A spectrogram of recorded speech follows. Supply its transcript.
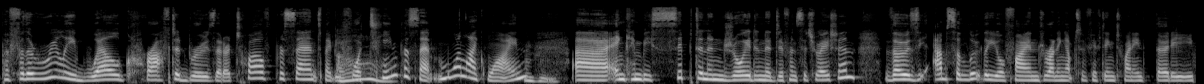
But for the really well crafted brews that are 12%, maybe 14%, more like wine, uh, and can be sipped and enjoyed in a different situation, those absolutely you'll find running up to 15 20 30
